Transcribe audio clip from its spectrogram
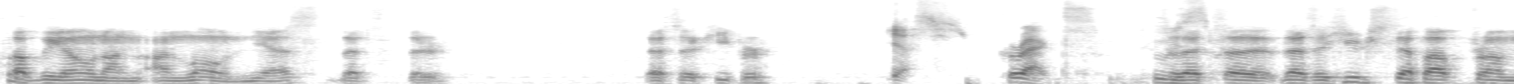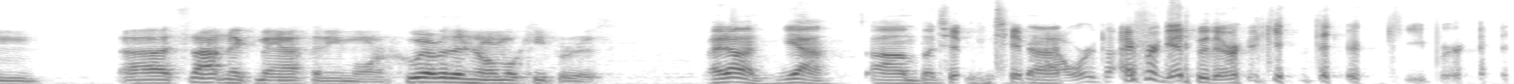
Club Leon on, on loan. Yes, that's their that's their keeper. Yes. correct. So Who's- that's a that's a huge step up from. Uh, it's not MacMath anymore. Whoever their normal keeper is. right on. Yeah. Um, but Tim, Tim not- Howard. I forget who their, their keeper. is.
